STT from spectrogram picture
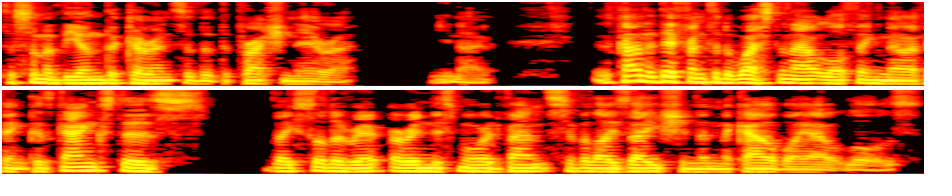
to some of the undercurrents of the Depression era. You know, it's kind of different to the Western outlaw thing, though. I think because gangsters they sort of are in this more advanced civilization than the cowboy outlaws.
